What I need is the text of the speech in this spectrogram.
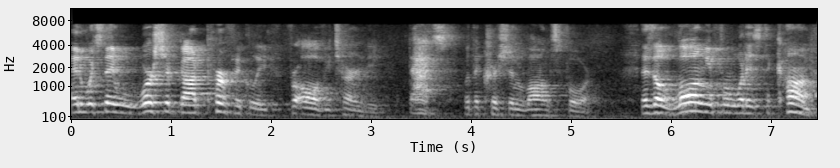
in which they will worship God perfectly for all of eternity. That's what the Christian longs for. Is a longing for what is to come,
